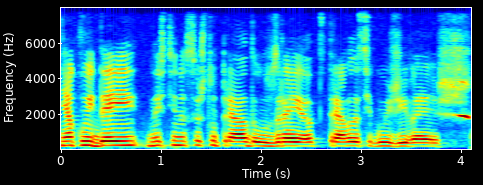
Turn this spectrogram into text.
Някои идеи наистина също трябва да озреят, трябва да си го изживееш.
